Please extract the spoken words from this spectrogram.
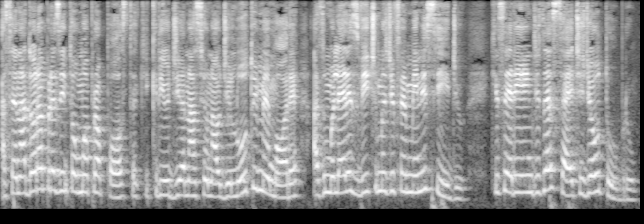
A senadora apresentou uma proposta que cria o Dia Nacional de Luto e Memória às Mulheres Vítimas de Feminicídio, que seria em 17 de outubro.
